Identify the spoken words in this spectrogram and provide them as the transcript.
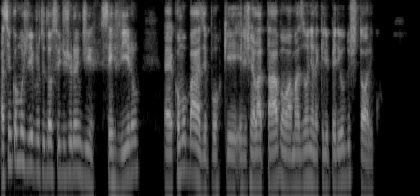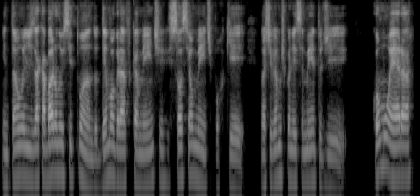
assim como os livros de Dalcídio Jurandir serviram é, como base, porque eles relatavam a Amazônia naquele período histórico. Então, eles acabaram nos situando demograficamente e socialmente, porque nós tivemos conhecimento de como era,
